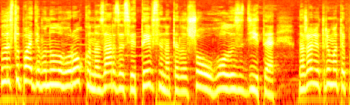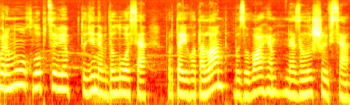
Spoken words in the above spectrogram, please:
В листопаді минулого року Назар засвітився на телешоу Голос діти. На жаль, отримати перемогу хлопцеві тоді не вдалося. Проте його талант без уваги не залишився.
